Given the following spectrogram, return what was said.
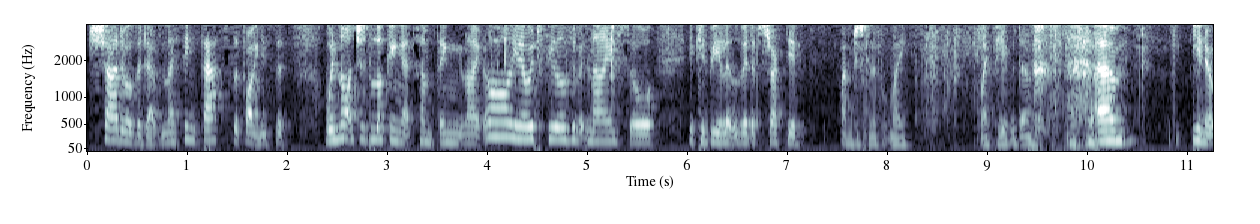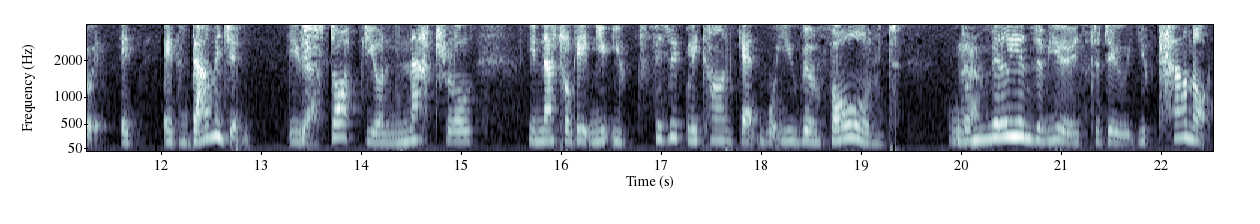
shadow of a doubt. And I think that's the point: is that we're not just looking at something like, oh, you know, it feels a bit nice, or it could be a little bit obstructive. I'm just going to put my my paper down. um, you know, it it's damaging. You've Yeah. stopped your natural your natural gait, and you, you physically can't get what you've evolved over Yeah. millions of years to do. You cannot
